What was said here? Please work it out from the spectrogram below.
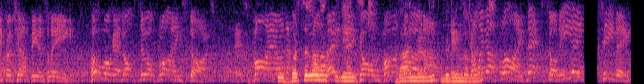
for Champions League. Who will get off to a flying start? It's Bayern. So, Barcelona against take Bayern Munich between it's the coming match. up live next on EA TV.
